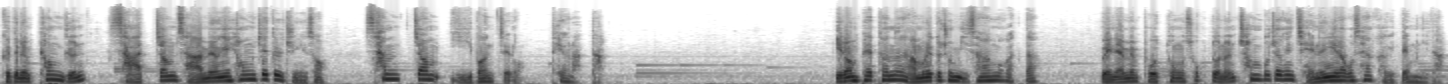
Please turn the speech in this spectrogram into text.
그들은 평균 4.4명의 형제들 중에서 3.2번째로 태어났다. 이런 패턴은 아무래도 좀 이상한 것 같다. 왜냐하면 보통 속도는 천부적인 재능이라고 생각하기 때문이다.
